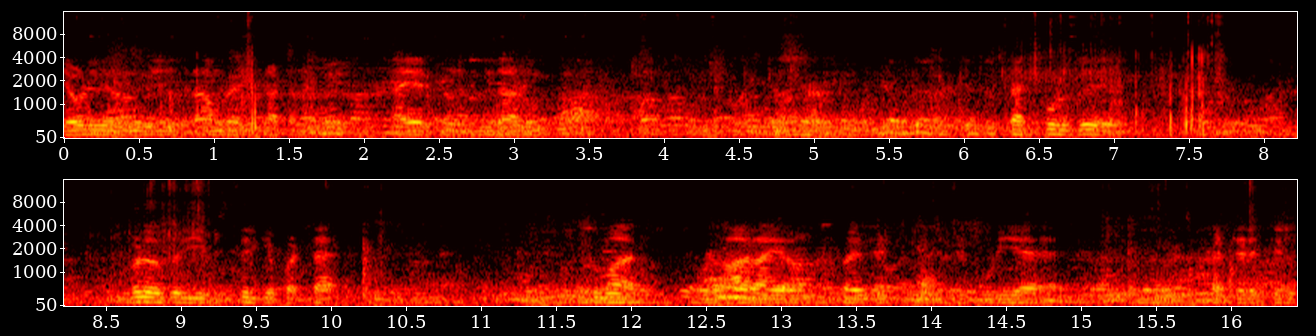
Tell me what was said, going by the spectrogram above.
ஜவுளி நிறுவனங்களில் ராமராஜ் காட்டனை தயாரிப்புகள் இருந்தாலும் தற்பொழுது இவ்வளவு பெரிய விஸ்தரிக்கப்பட்ட சுமார் ஒரு ஆறாயிரம் ஸ்கொயர் ஃபீட் இருக்கக்கூடிய கட்டிடத்தில்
